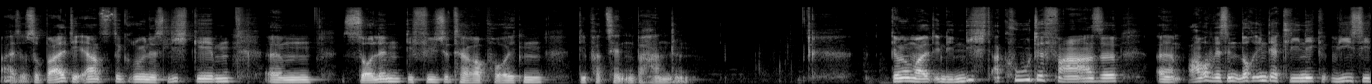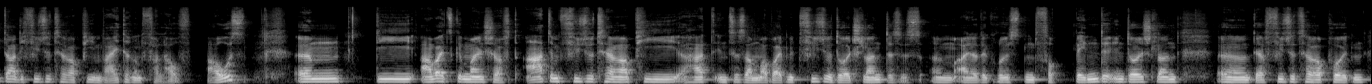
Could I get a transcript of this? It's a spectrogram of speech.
Also sobald die Ärzte grünes Licht geben, ähm, sollen die Physiotherapeuten die Patienten behandeln. Gehen wir mal in die nicht akute Phase. Ähm, aber wir sind noch in der Klinik. Wie sieht da die Physiotherapie im weiteren Verlauf aus? Ähm, die Arbeitsgemeinschaft Atemphysiotherapie hat in Zusammenarbeit mit Physio Deutschland, das ist ähm, einer der größten Verbände in Deutschland äh, der Physiotherapeuten,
